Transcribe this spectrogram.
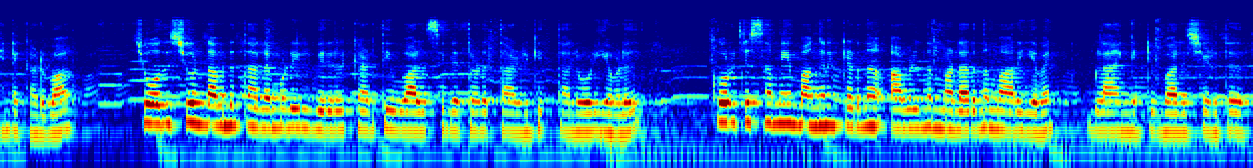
എന്റെ കടുവ? ചോദിച്ചുകൊണ്ട് അവന്റെ തലമുടിയിൽ വിരൽ കടത്തി വാത്സല്യത്തോടെ തഴുകി തലോടി അവൾ കുറച്ച് സമയം അങ്ങനെ കിടന്ന് അവളിൽ നിന്ന് മലർന്നു മാറിയവൻ ബ്ലാങ്കറ്റ് വലിച്ചെടുത്ത്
